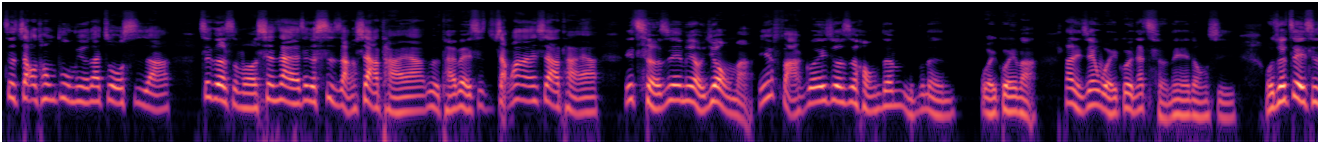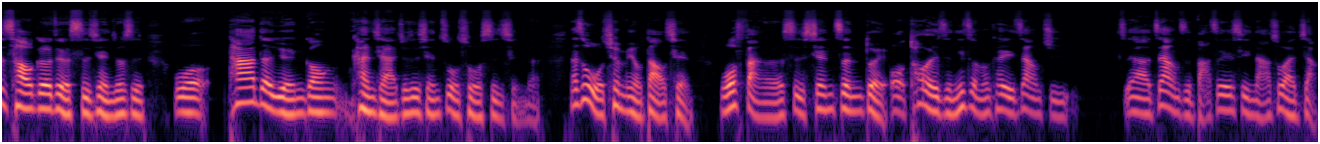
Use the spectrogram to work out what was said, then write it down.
这交通部没有在做事啊。这个什么现在的这个市长下台啊，就是台北市蒋万安下台啊，你扯这些没有用嘛，因为法规就是红灯你不能违规嘛。那你今天违规，你在扯那些东西。我觉得这一次超哥这个事件，就是我他的员工看起来就是先做错事情了，但是我却没有道歉，我反而是先针对哦，Toys 你怎么可以这样举呃这样子把这些事情拿出来讲？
